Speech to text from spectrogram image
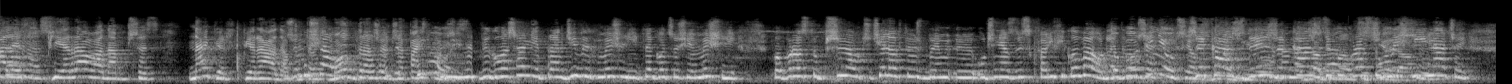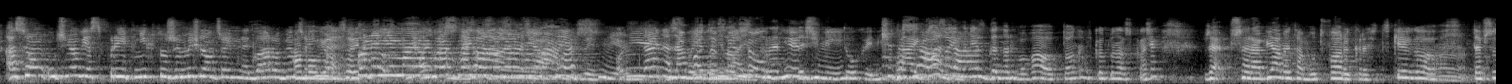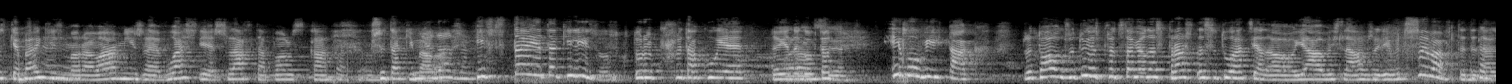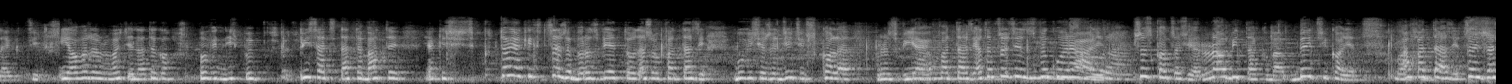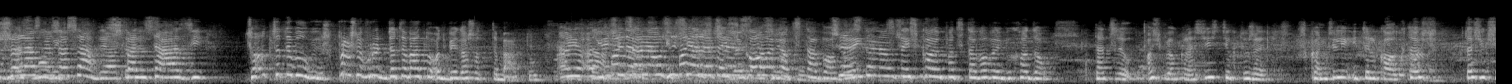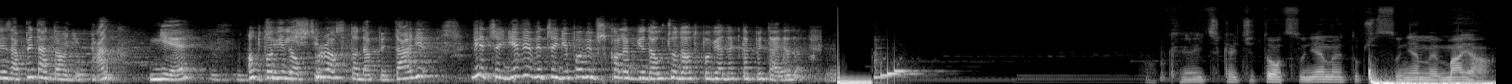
ale wspierała nam przez, najpierw wspierała nam, że, to jest musiało się mądra rzecz, że państwo Wygłaszanie prawdziwych myśli i tego, co się myśli, po prostu przy nauczycielach to już by y, ucznia zdyskwalifikowało. dlatego, by że, ucznia że każdy, że każdy po prostu nauczyciela. myśli inaczej. A są uczniowie sprytni, którzy myślą co innego, a robią co mówią innego. co innego. One nie mają własnego zdania. zdania. Oni Na potem zdania. są świntuchy. Najgorzej mnie zdenerwowało to, na przykład u nas w klasie, że przerabiamy tam utwory Kraśnickiego, te wszystkie bajki z morałami, że właśnie szlachta polska przytakiwała. Nie da, że- I wstaje taki Lizus, który przytakuje do jednego rację. i mówi tak, że to, że tu jest przedstawiona straszna sytuacja, no ja myślałam, że nie wytrzymam wtedy na lekcji. I ja uważam, że właśnie dlatego powinniśmy pisać na tematy jakieś, kto jakie chce, żeby rozwijać tą naszą fantazję. Mówi się, że dzieci w szkole rozwijają fantazję, a to przecież jest zwykły realizm. Wszystko, co się robi, tak ma być i koniec. A fantazję, coś mówić zasady, a z fantazji. Co, co ty mówisz? Proszę wrócić do tematu, odbiegasz od tematu. A ja- a wiecie, potem- co nauczyciele podstawowej, z tej szkoły podstawowej wychodzą tacy ośmioklasiści, którzy skończyli i tylko ktoś, ktoś ich się zapyta, to oni tak, nie, odpowiedzą Oczywiście. prosto na pytanie, więcej nie wie, więcej nie powie, w szkole mnie nauczono odpowiadać na pytania. No. Okej, czekajcie, to odsuniemy, tu przesuniemy. Maja,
